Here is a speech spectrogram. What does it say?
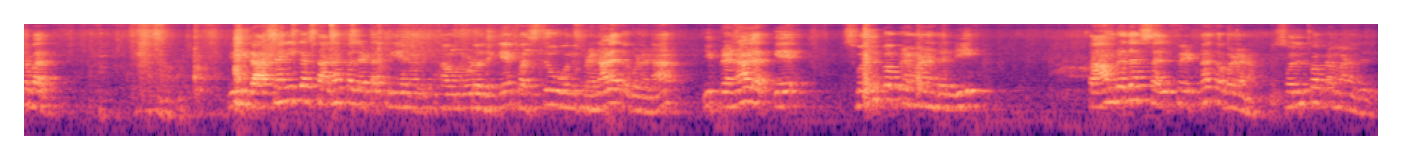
ಶಬಾರ್ ಈ ರಾಸಾಯನಿಕ ಸ್ಥಾನಪಲ್ಲಟ ಕ್ರಿಯೆಯನ್ನು ನಾವು ನೋಡೋದಕ್ಕೆ ಫಸ್ಟ್ ಒಂದು ಪ್ರಣಾಳ ತಗೊಳ್ಳೋಣ. ಈ ಪ್ರಣಾಳಕ್ಕೆ ಸ್ವಲ್ಪ ಪ್ರಮಾಣದಲ್ಲಿ ತಾಮ್ರದ ಸಲ್ಫೇಟ್ನ ತಗೊಳ್ಳೋಣ. ಸ್ವಲ್ಪ ಪ್ರಮಾಣದಲ್ಲಿ.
